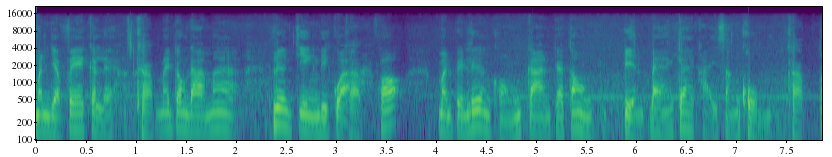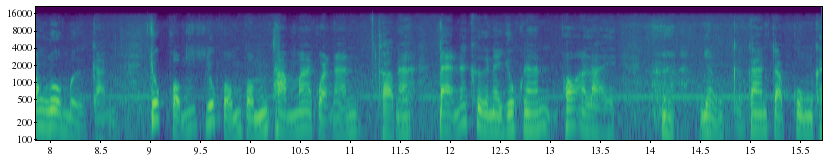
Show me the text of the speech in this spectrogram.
มันอย่าเฟกกันเลยครับไม่ต้องดราม่าเรื่องจริงดีกว่าครับเพราะมันเป็นเรื่องของการจะต้องเปลี่ยนแปลงแก้ไขสังคมครับต้องร่วมมือกัน ยุคผมยุคผมผมทำมากกว่านั้นครับนะแต่นั่นคือในยุคนั้น เพราะอะไรอย่างการจับกลุ่มค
